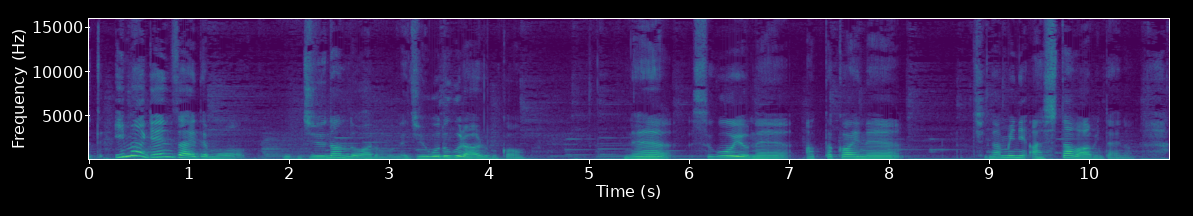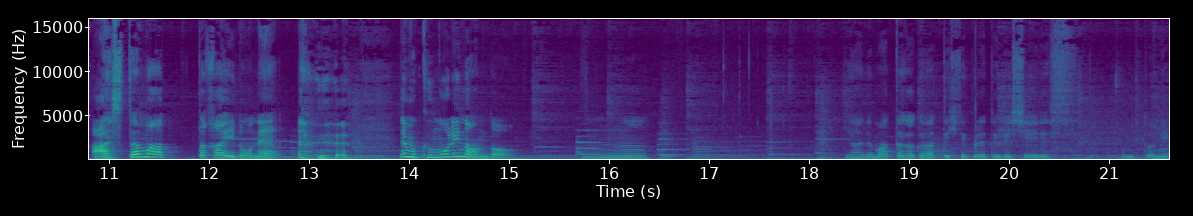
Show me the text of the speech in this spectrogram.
って今現在でも十何度あるもんね。15度ぐらいあるんか。ねえ。すごいよね。あったかいね。ちなみに明日は？みたいな。明日もあったかいのね。でも曇りなんだ。うん。いやでも暖かくなってきてくれて嬉しいです。本当に。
